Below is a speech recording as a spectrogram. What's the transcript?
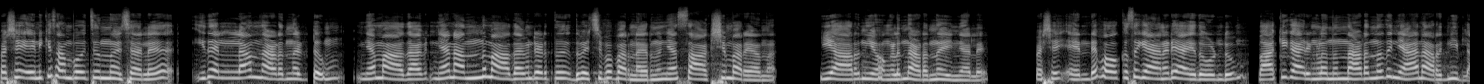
പക്ഷേ എനിക്ക് സംഭവിച്ചതെന്ന് വെച്ചാൽ ഇതെല്ലാം നടന്നിട്ടും ഞാൻ മാതാവ് ഞാൻ അന്ന് മാതാവിന്റെ അടുത്ത് ഇത് വെച്ചപ്പോൾ പറഞ്ഞായിരുന്നു ഞാൻ സാക്ഷ്യം പറയാമെന്ന് ഈ ആറ് നിയോഗങ്ങൾ നടന്നു കഴിഞ്ഞാൽ പക്ഷേ എന്റെ ഫോക്കസ് കാനഡ ആയതുകൊണ്ടും ബാക്കി കാര്യങ്ങളൊന്നും നടന്നത് ഞാൻ അറിഞ്ഞില്ല.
